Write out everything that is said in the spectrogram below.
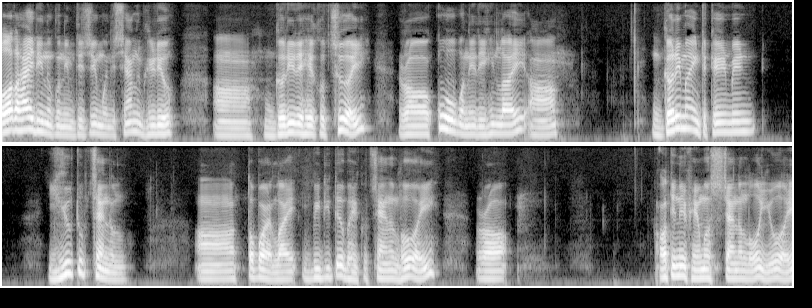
बधाई दिनुको निम्ति चाहिँ मैले सानो भिडियो गरिरहेको छु है र को हो भनेदेखिलाई गरिमा इन्टरटेनमेन्ट युट्युब च्यानल तपाईँहरूलाई विदितै भएको च्यानल हो है र अति नै फेमस च्यानल हो यो है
